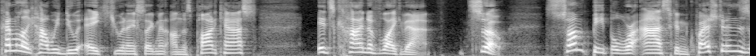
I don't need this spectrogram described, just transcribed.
kind of like how we do a Q&A segment on this podcast. It's kind of like that. So, some people were asking questions,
